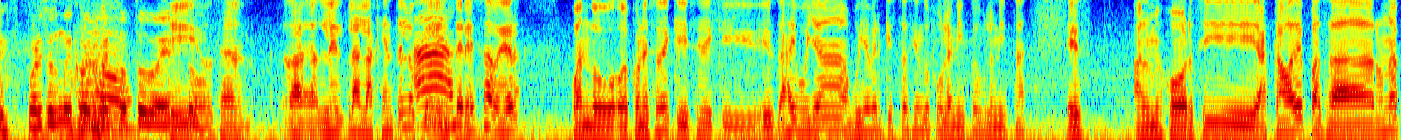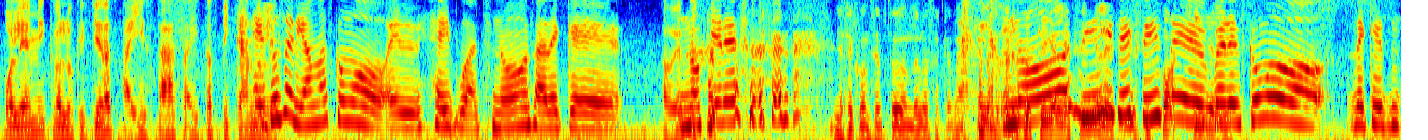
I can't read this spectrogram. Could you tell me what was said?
por eso es muy perverso todo sí, esto. o sea, la, la gente lo que le Ah. interesa ver cuando con eso de que dice de que es, ay, voy a voy a ver qué está haciendo fulanito, fulanita, es a lo mejor si acaba de pasar una polémica o lo que quieras, ahí estás, ahí estás picando. Eso sería más como el hate watch, ¿no? O sea, de que A ver. no quieres... ¿Y ese concepto de dónde lo sacas? no, síguele, sí, síguele. sí existe, No, pero es como de que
